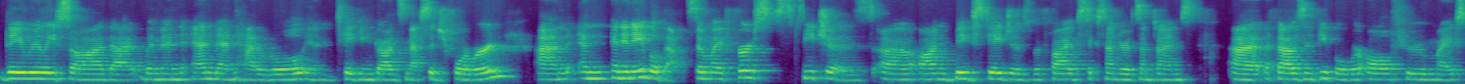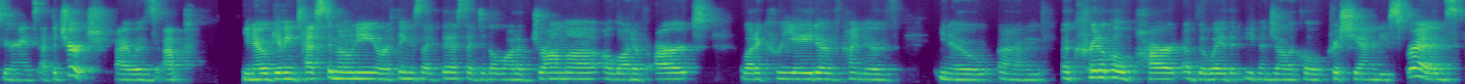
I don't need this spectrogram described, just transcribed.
they really saw that women and men had a role in taking God's message forward um, and, and enabled that. So my first speeches uh, on big stages with five, 600, sometimes uh, a thousand people were all through my experience at the church. I was up, you know, giving testimony or things like this. I did a lot of drama, a lot of art, a lot of creative kind of, you know, um, a critical part of the way that evangelical Christianity spreads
